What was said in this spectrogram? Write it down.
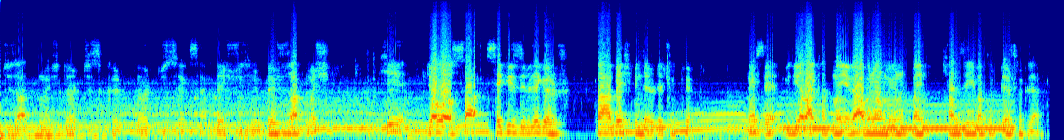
360, 440, 480, 520, 560 ki yol olsa 800 bile görür. Daha 5000 de bile çünkü. Neyse video like atmayı ve abone olmayı unutmayın. Kendinize iyi bakın. Görüşmek üzere.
